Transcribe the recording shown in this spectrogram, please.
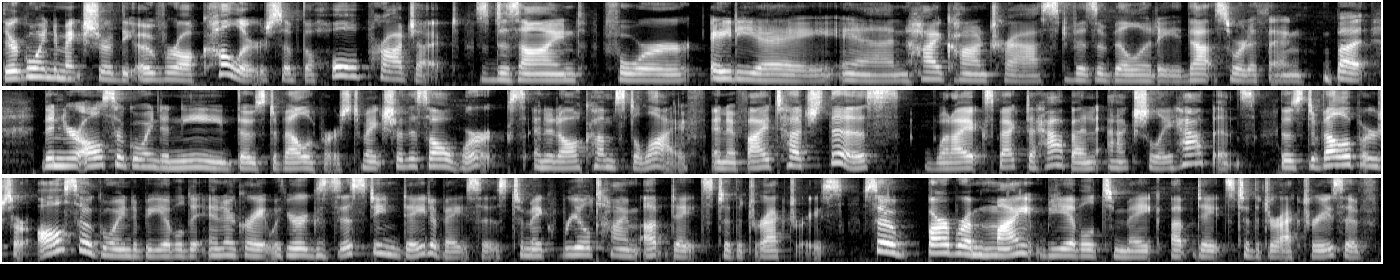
They're going to make sure the overall colors of the whole project is designed for ADA and high contrast visibility, that sort of thing. But then you're also going to need those developers to make sure this all works and it all comes to life. And if I touch this, what I expect to happen actually happens. Those developers are also going to be able to integrate with your existing databases to make real time updates to the directories. So, Barbara might be able to make updates to the directories if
